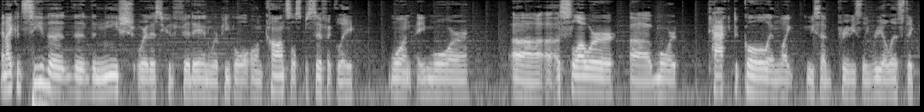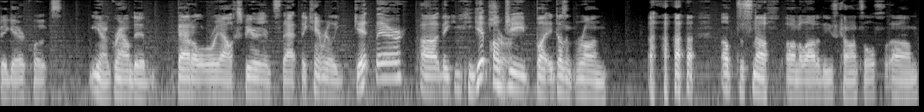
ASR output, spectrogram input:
And I could see the, the, the niche where this could fit in, where people on console specifically want a more, uh, a slower, uh, more tactical, and like we said previously, realistic, big air quotes, you know, grounded battle royale experience that they can't really get there. Uh, they, you can get Sure. PUBG, but it doesn't run up to snuff on a lot of these consoles. Um,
